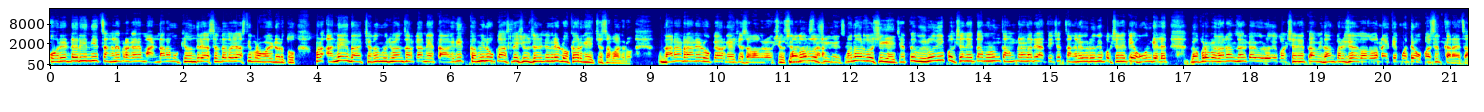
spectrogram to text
ओरेटरीनी चांगल्या प्रकारे मांडणारा मुख्यमंत्री असेल तर तो जास्ती प्रभावी ठरतो पण अनेकदा छगन भुजबळांसारखा नेता अगदी कमी लोक असले शिवसेनेचे तरी डोक्यावर घ्यायचे सभागृह. नारायण राणे डोक्यावर घ्यायचे सभागृह शिवसेना मनोहर जोशी घ्यायचे. मनोहर जोशी घ्यायचे. तर विरोधी पक्षनेता म्हणून काम करणारे अतिशय चांगले विरोधी पक्षनेते होऊन गेलेत. गौप्रप्रधानांसारखा विरोधी पक्षनेता विधान परिषदेचा जो नैतिक मुद्दे उपस्थित करायचा.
